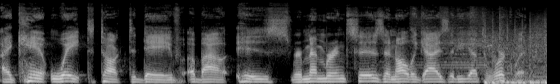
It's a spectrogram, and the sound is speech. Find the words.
I can't wait to talk to Dave about his remembrances and all the guys that he got to work with.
